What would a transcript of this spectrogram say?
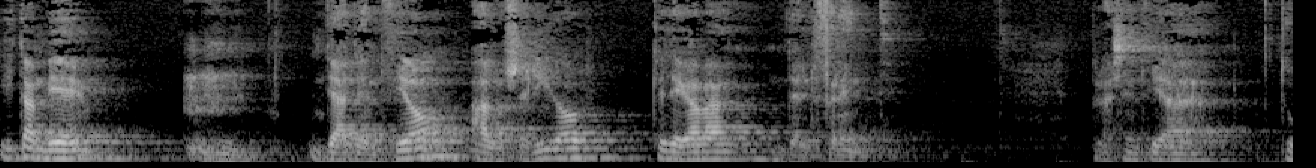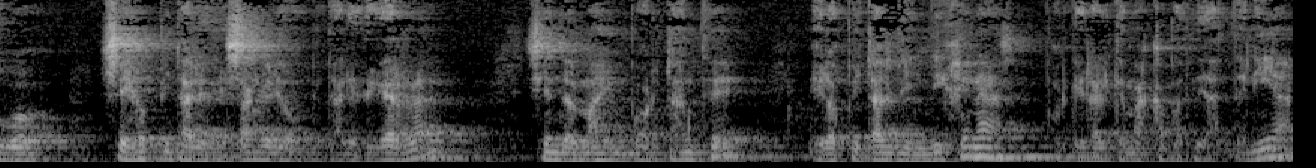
Y también de atención a los heridos que llegaban del frente. Plasencia tuvo seis hospitales de sangre hospitales de guerra, siendo el más importante el hospital de indígenas, porque era el que más capacidad tenía,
